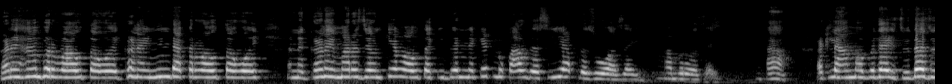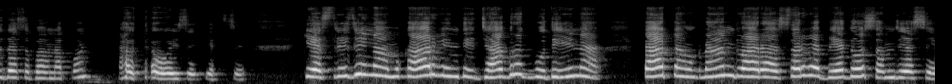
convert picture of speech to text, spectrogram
ઘણે સાંભળવા આવતા હોય ઘણા નિંદા કરવા આવતા હોય અને ઘણા મારા જેવું કેવા આવતા કે બેનને કેટલુંક આવડે છે એ આપણે જોવા જાય, સાંભળવા જાય. હા, એટલે આમાં બધા જુદા જુદા સ્વભાવના પણ આવતા હોય છે કે છે. કે શ્રીજીના મુખારવિંદથી જાગૃત બુદ્ધિના તાતમ જ્ઞાન દ્વારા સર્વે ભેદો સમજે છે.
